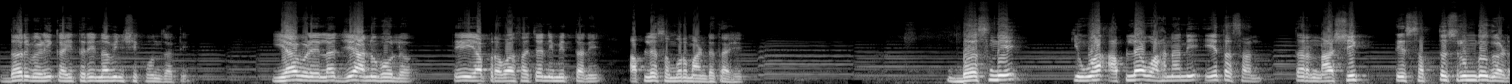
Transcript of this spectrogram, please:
दरवेळी काहीतरी नवीन शिकवून जाते. या वेळेला जे अनुभवलं ते या प्रवासाच्या निमित्ताने आपल्यासमोर मांडत आहे. बसने किंवा आपल्या वाहनाने येत असाल तर नाशिक ते सप्तशृंगगड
